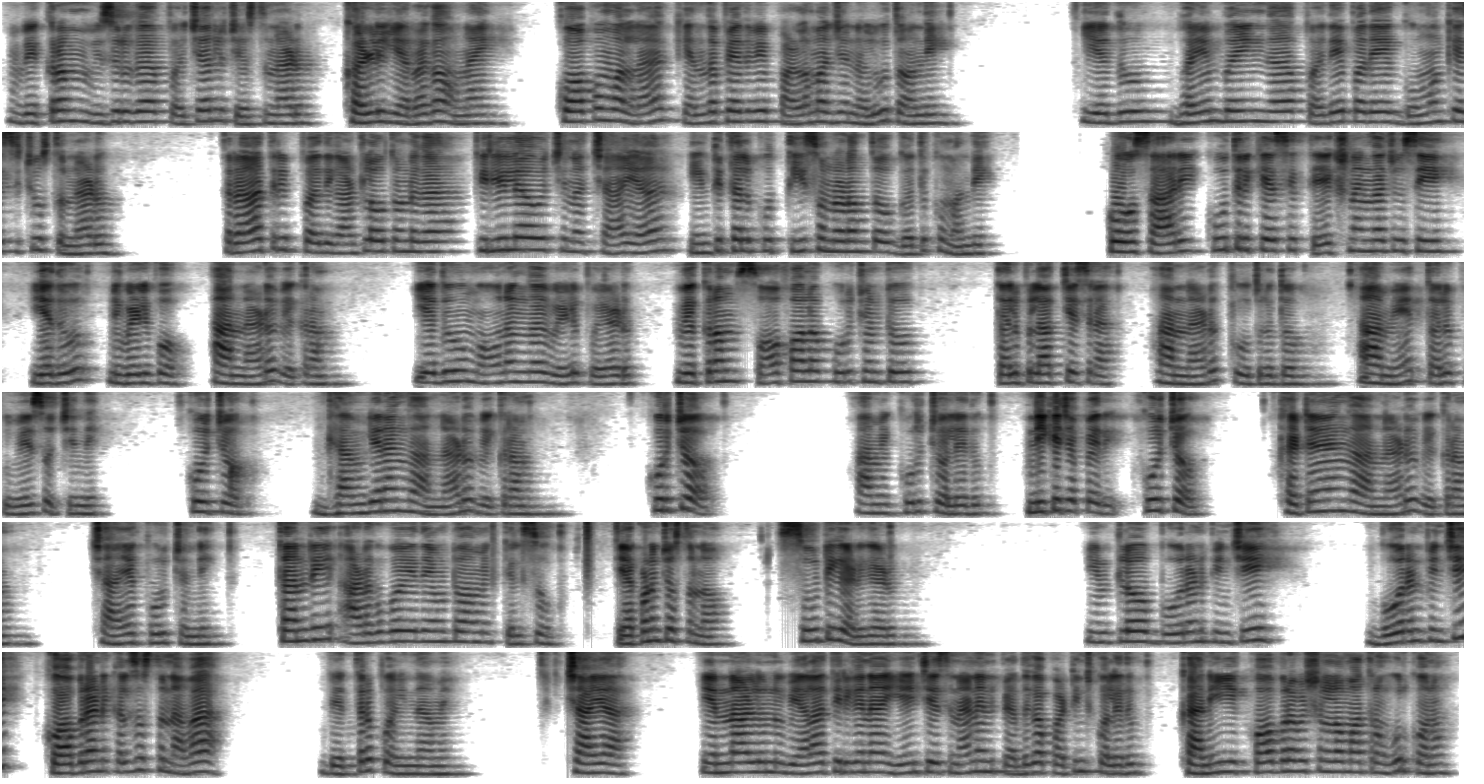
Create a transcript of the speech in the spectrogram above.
విక్రమ్ విసురుగా పచారులు చేస్తున్నాడు. కళ్ళు ఎర్రగా ఉన్నాయి. కోపం వల్ల కింద పెదవి పళ్ళ మధ్య నలుగుతోంది. యదు భయం భయంగా పదే పదే గుమ్మం కేసి చూస్తున్నాడు. రాత్రి పది గంటలవుతుండగా పిల్లిలా వచ్చిన ఛాయ ఇంటి తలుపు తీసుండడంతో గతుకుమంది. ఓసారి కూతురికేసి తీక్షణంగా చూసి యదు వెళ్ళిపో అన్నాడు విక్రమ్. యదు మౌనంగా వెళ్ళిపోయాడు. విక్రమ్ సోఫాలో కూర్చుంటూ తలుపు లాక్ చేసిరా అన్నాడు కూతురుతో. ఆమె తలుపు వేసొచ్చింది. కూర్చో గంభీరంగా అన్నాడు విక్రమ్. కూర్చో ఆమె కూర్చోలేదు. నీకే చెప్పేది కూర్చో. కఠినంగా అన్నాడు విక్రమ్. ఛాయ కూర్చుంది. తండ్రి అడగబోయేదేమిటో ఆమెకు తెలుసు. ఎక్కడి నుంచి వస్తున్నావు? సూటిగా అడిగాడు. ఇంట్లో బోరనిపించి బోరనిపించి కోబ్రాని కలిసి వస్తున్నావా? బెత్తరపోయిందామె. ఛాయ ఎన్నాళ్ళు నువ్వు ఎలా తిరిగినా ఏం చేసినా నేను పెద్దగా పట్టించుకోలేదు. కానీ ఈ కోబ్రా విషయంలో మాత్రం ఊరుకోను.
